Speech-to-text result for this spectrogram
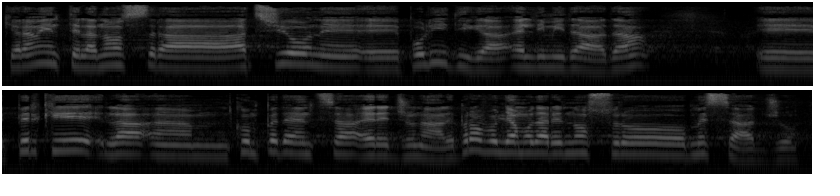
Chiaramente la nostra azione eh, politica è limitata eh, perché la ehm, competenza è regionale, però vogliamo dare il nostro messaggio.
